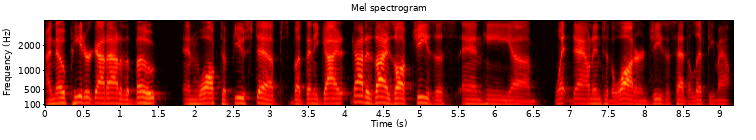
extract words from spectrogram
I know Peter got out of the boat and walked a few steps, but then he got, got his eyes off Jesus and he uh, went down into the water, and Jesus had to lift him out.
